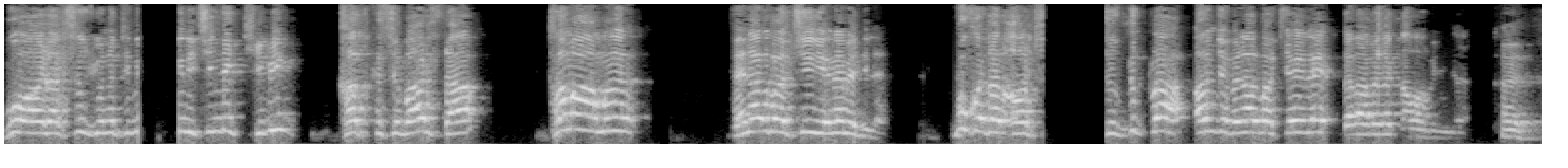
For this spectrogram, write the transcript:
bu ahlaksız yönetimin içinde kimin katkısı varsa tamamı Fenerbahçe'yi yenemediler. Bu kadar arsızlıkla anca Fenerbahçe ile berabere kalabildiler. Evet.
